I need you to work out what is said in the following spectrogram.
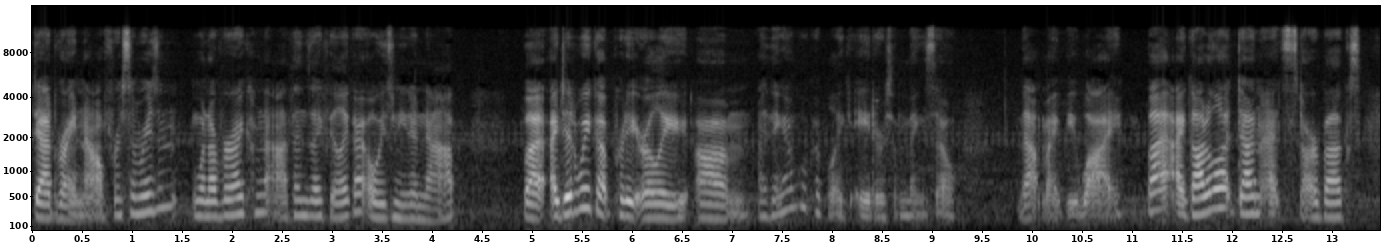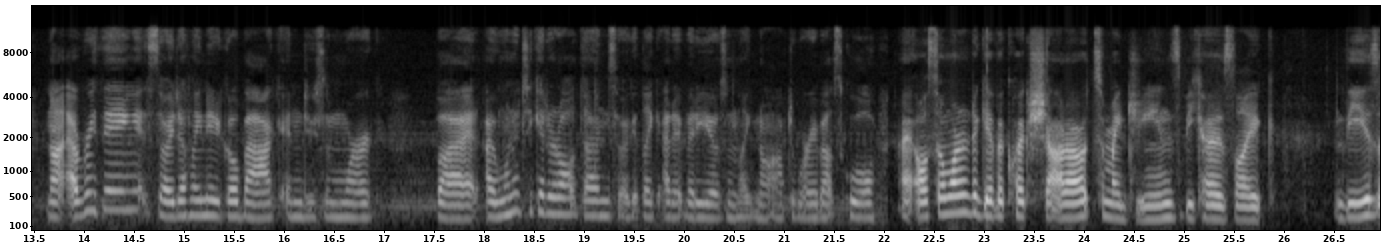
dead right now. For some reason, whenever I come to Athens, I feel like I always need a nap. But I did wake up pretty early. Um, I think I woke up like 8 or something, so that might be why. But I got a lot done at Starbucks. Not everything, so I definitely need to go back and do some work. But I wanted to get it all done so I could like edit videos and like not have to worry about school. I also wanted to give a quick shout out to my jeans because like these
